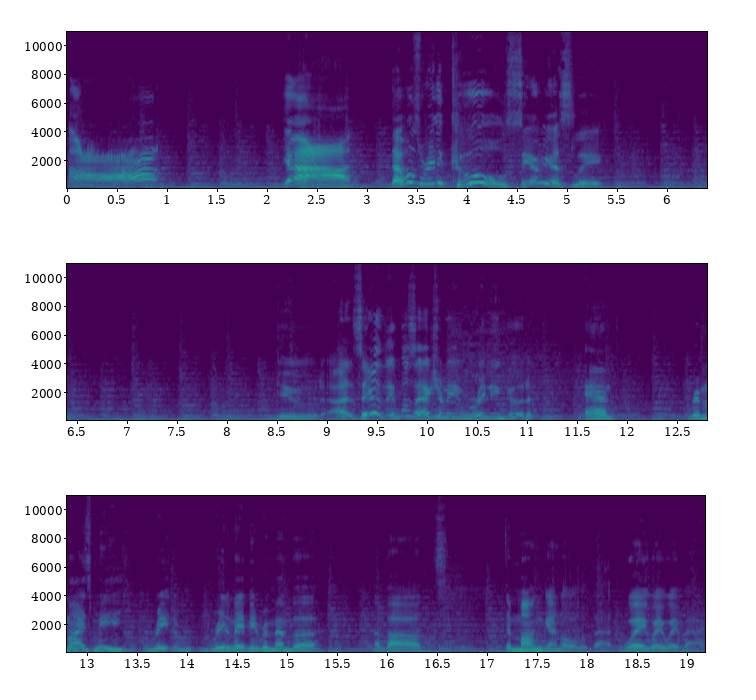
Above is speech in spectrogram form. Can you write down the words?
Aww! Yeah! That was really cool! Seriously! Dude, uh, seriously, it was actually really good. And reminds me, re- really made me remember about the manga and all of that way, way, way back.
